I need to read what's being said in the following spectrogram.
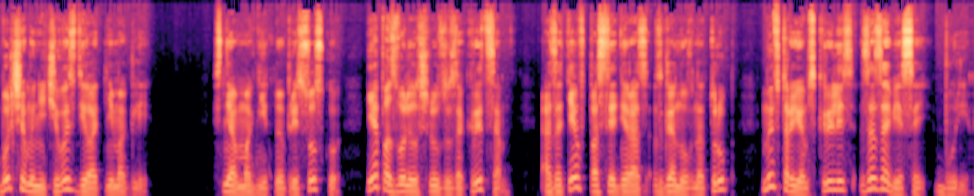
Больше мы ничего сделать не могли. Сняв магнитную присоску, я позволил шлюзу закрыться, а затем, в последний раз взглянув на труп, мы втроем скрылись за завесой бури.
